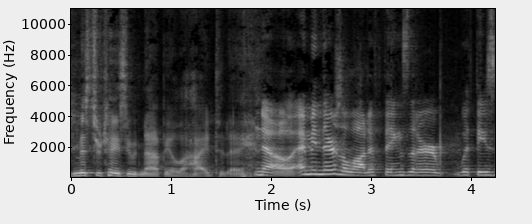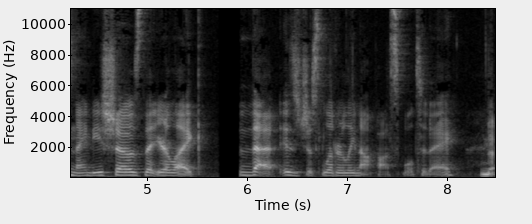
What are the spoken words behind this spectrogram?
Mr. Tasty would not be able to hide today. no I mean there's a lot of things that are with these 90s shows that you're like that is just literally not possible today No.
